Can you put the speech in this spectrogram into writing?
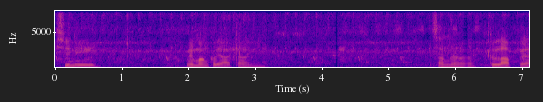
Di sini memang kelihatan sangat gelap ya.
